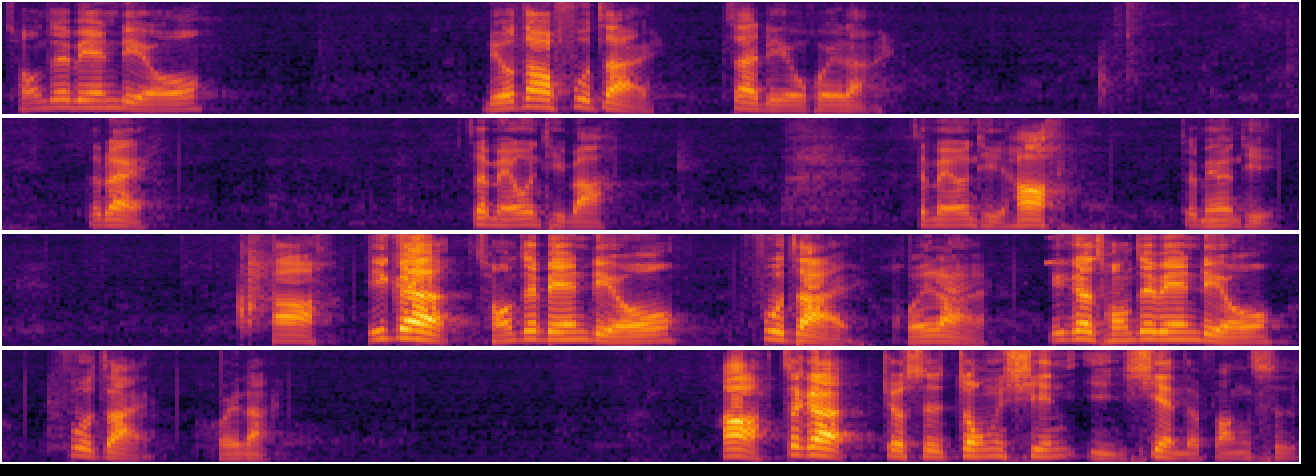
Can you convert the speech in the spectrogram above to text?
从这边流。流到负载，再流回来，对不对？这没问题吧？这没问题哈，这没问题。好，一个从这边流负载回来，一个从这边流负载回来。好，这个就是中心引线的方式。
